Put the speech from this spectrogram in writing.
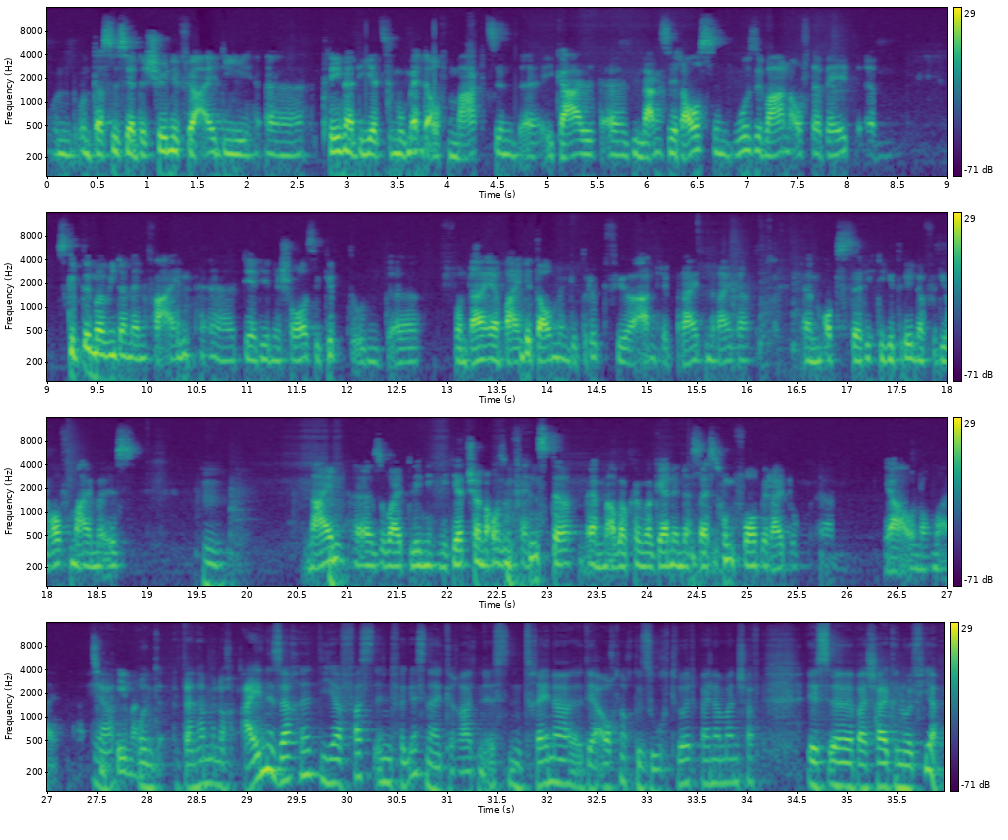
und, und das ist ja das Schöne für all die äh, Trainer, die jetzt im Moment auf dem Markt sind, äh, egal äh, wie lange sie raus sind, wo sie waren auf der Welt. Ähm, es gibt immer wieder einen Verein, äh, der dir eine Chance gibt und äh, von daher beide Daumen gedrückt für andere Breitenreiter. Ähm, Ob es der richtige Trainer für die Hoffenheimer ist, hm. nein, äh, soweit lehne ich mich jetzt schon aus dem Fenster, ähm, aber können wir gerne in der Saisonvorbereitung ähm, ja auch nochmal zum ja, Thema. Und dann haben wir noch eine Sache, die ja fast in Vergessenheit geraten ist. Ein Trainer, der auch noch gesucht wird bei einer Mannschaft, ist äh, bei Schalke 04.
